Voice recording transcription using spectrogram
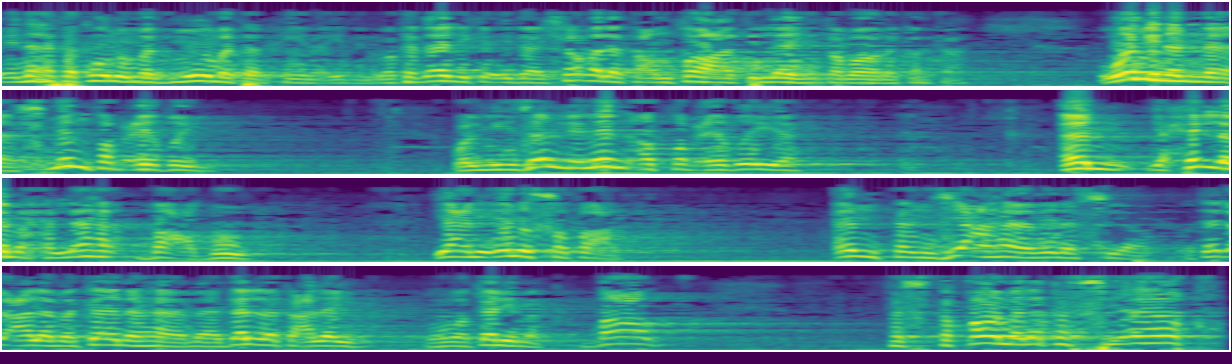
فإنها تكون مذمومة حينئذ وكذلك إذا شغلت عن طاعة الله تبارك وتعالى. ومن الناس من تبعيضي. والميزان لمن التبعيضية؟ أن يحل محلها بعض. يعني إن استطعت أن تنزعها من السياق وتجعل مكانها ما دلت عليه وهو كلمة بعض فاستقام لك السياق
